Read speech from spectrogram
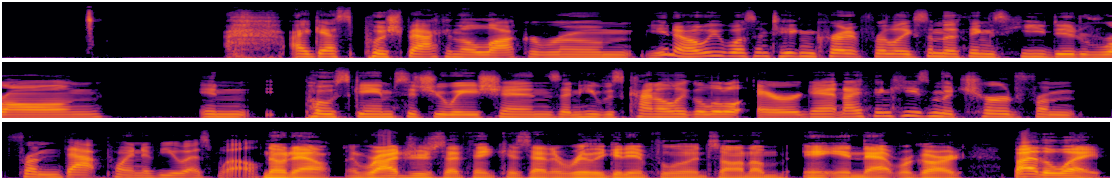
I guess pushback in the locker room. You know, he wasn't taking credit for like some of the things he did wrong in post game situations, and he was kind of like a little arrogant. And I think he's matured from from that point of view as well. No doubt. And Rodgers, I think, has had a really good influence on him in, in that regard. By the way,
